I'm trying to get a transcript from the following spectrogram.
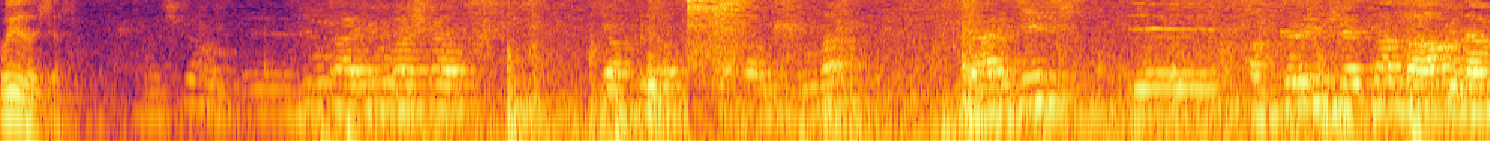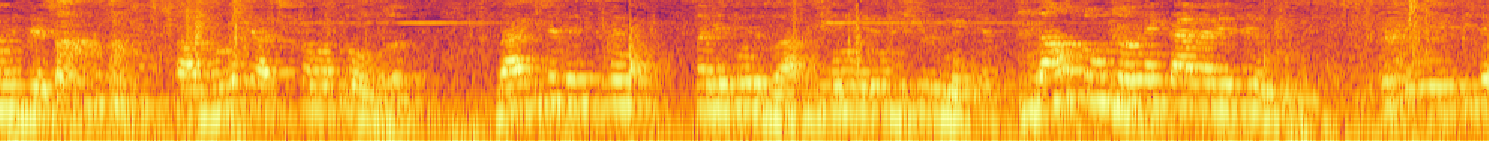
Buyur hocam. Başkanım, e, dün Ergün Başkan yaptığı basın toplantısında vergi e, asgari ücretten daha önemlidir tarzında bir açıklaması oldu. Vergide de sizin talebiniz var, dilimlerin düşürülmesi. Daha somut örnekler verebilir misiniz? E, bir de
